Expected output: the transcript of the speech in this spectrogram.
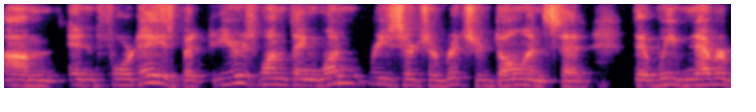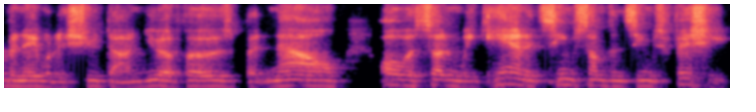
um, in four days. But here's one thing: one researcher, Richard Dolan, said that we've never been able to shoot down UFOs, but now all of a sudden we can it seems something seems fishy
